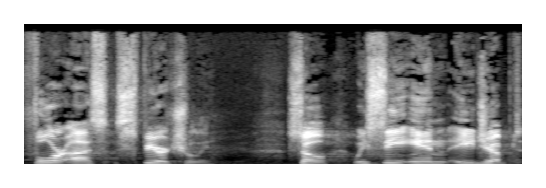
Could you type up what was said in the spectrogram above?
for us spiritually. So we see in Egypt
